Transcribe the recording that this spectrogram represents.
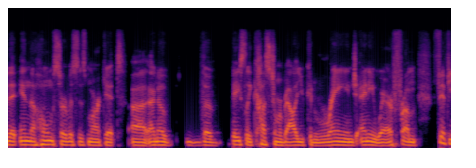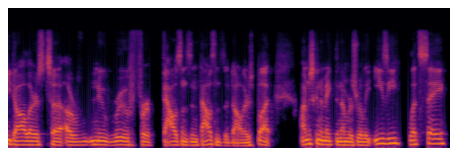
that in the home services market, uh, I know the basically customer value can range anywhere from $50 to a new roof for thousands and thousands of dollars. But I'm just going to make the numbers really easy. Let's say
